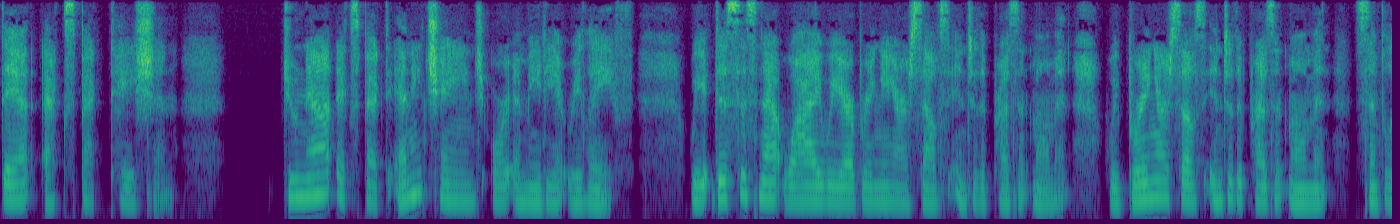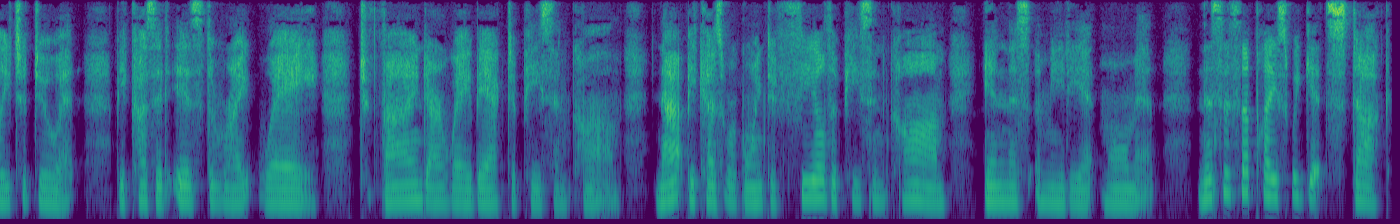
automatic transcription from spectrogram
that expectation. Do not expect any change or immediate relief. We, this is not why we are bringing ourselves into the present moment. We bring ourselves into the present moment simply to do it because it is the right way to find our way back to peace and calm, not because we're going to feel the peace and calm in this immediate moment. This is the place we get stuck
